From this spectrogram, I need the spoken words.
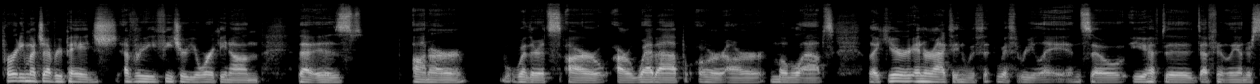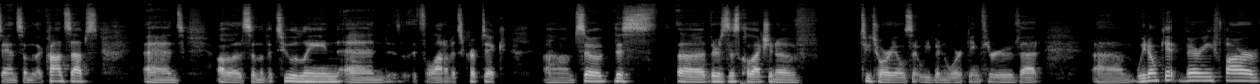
pretty much every page every feature you're working on that is on our whether it's our our web app or our mobile apps like you're interacting with with relay. And so you have to definitely understand some of the concepts and uh, some of the tooling and it's a lot of it's cryptic um, so this uh, there's this collection of tutorials that we've been working through that um, we don't get very far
